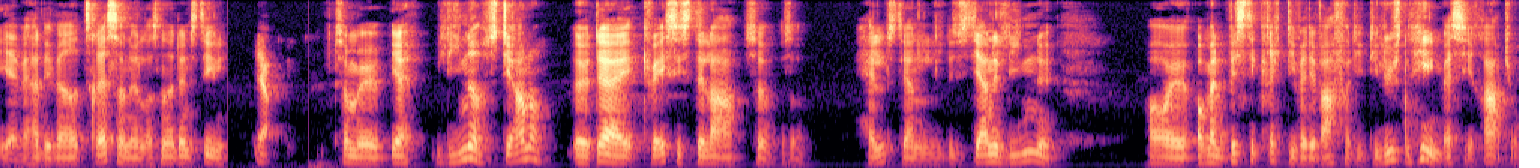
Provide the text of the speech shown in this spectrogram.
ja, hvad har det været, 60'erne eller sådan noget af den stil, Ja. som øh, ja, ligner stjerner. Øh, der er quasistellar, så altså halvstjerne, stjernelignende. Og, øh, og man vidste ikke rigtigt, hvad det var, fordi de lyste en hel masse i radio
